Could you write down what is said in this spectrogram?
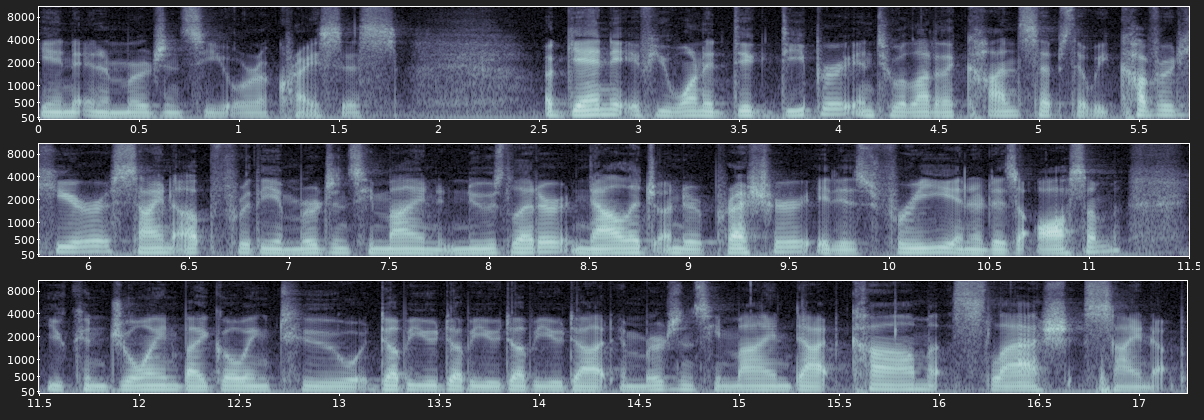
in an emergency or a crisis. Again, if you want to dig deeper into a lot of the concepts that we covered here, sign up for the Emergency Mind newsletter, Knowledge Under Pressure. It is free and it is awesome. You can join by going to www.emergencymind.com slash sign up.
